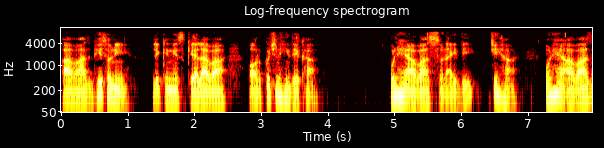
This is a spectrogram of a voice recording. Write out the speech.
آواز بھی سنی، لیکن اس کے علاوہ اور کچھ نہیں دیکھا۔ انہیں آواز سنائی دی؟ جی ہاں انہیں آواز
